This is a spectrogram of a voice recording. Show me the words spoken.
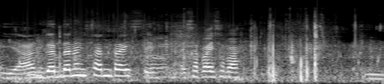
Ayan, ganda ng sunrise eh. Ay, isa pa, isa pa. Mm.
